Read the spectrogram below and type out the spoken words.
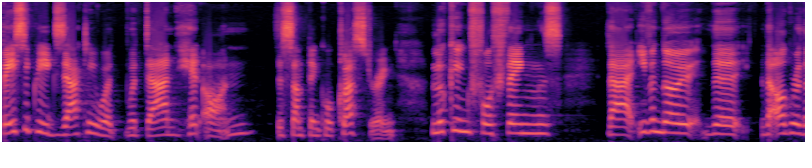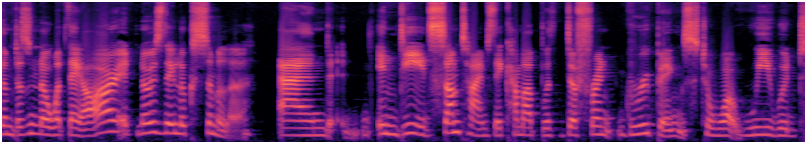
basically exactly what, what Dan hit on is something called clustering, looking for things that even though the, the algorithm doesn't know what they are, it knows they look similar. And indeed, sometimes they come up with different groupings to what we would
